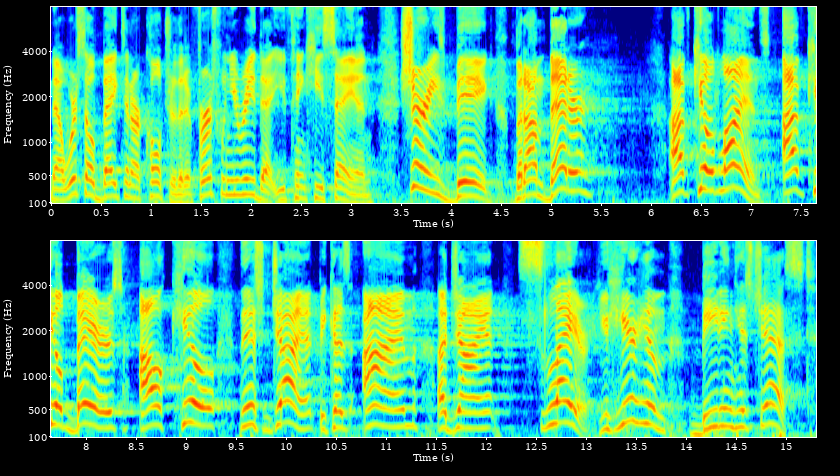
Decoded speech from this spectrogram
Now, we're so baked in our culture that at first when you read that, you think he's saying, Sure, he's big, but I'm better. I've killed lions. I've killed bears. I'll kill this giant because I'm a giant slayer. You hear him beating his chest.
